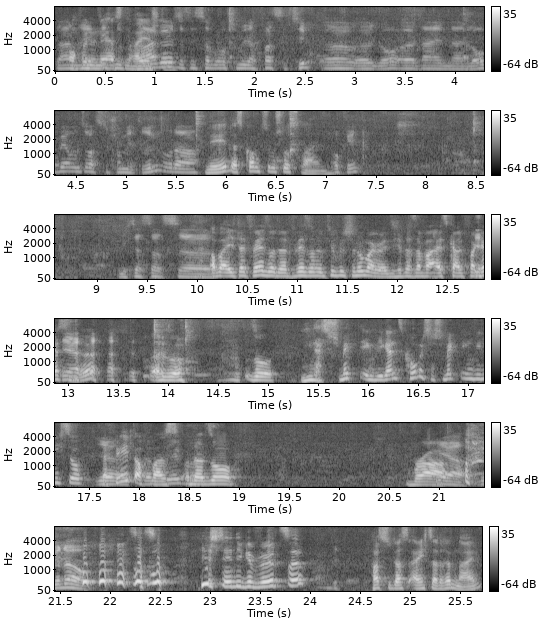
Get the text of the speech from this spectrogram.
Dann auch wenn du in der ersten eine Reihe Frage, stehst. Das ist aber auch schon wieder fast ein Tipp. Äh, äh, äh, dein, dein Lorbeer und so hast du schon mit drin? Oder? Nee, das kommt zum Schluss rein. Okay. Nicht, dass das. Äh, Aber ich, das wäre so, das wär so eine typische Nummer gewesen. Ich hätte das einfach eiskalt vergessen. Ja. Ne? Also, so, das schmeckt irgendwie ganz komisch. Das schmeckt irgendwie nicht so, da Ja, fehlt doch da was. Und dann so, bra. ja, genau. Hier stehen die Gewürze. Hast du das eigentlich da drin? Nein.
